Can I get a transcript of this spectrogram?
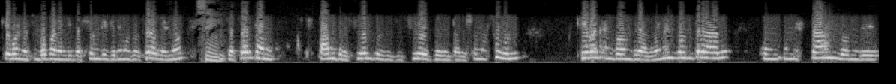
que bueno, es un poco la invitación que queremos hacerle, ¿no? Sí. Si se acercan, están 317 del pabellón azul, ¿qué van a encontrar? Van a encontrar un, stand donde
